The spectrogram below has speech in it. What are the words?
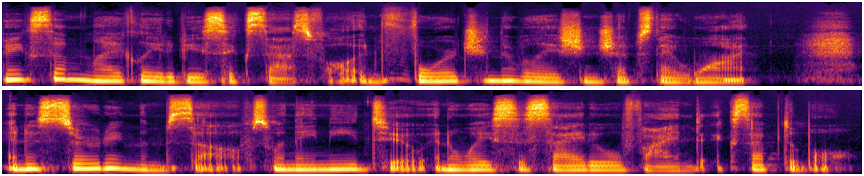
makes them likely to be successful in forging the relationships they want and asserting themselves when they need to in a way society will find acceptable.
